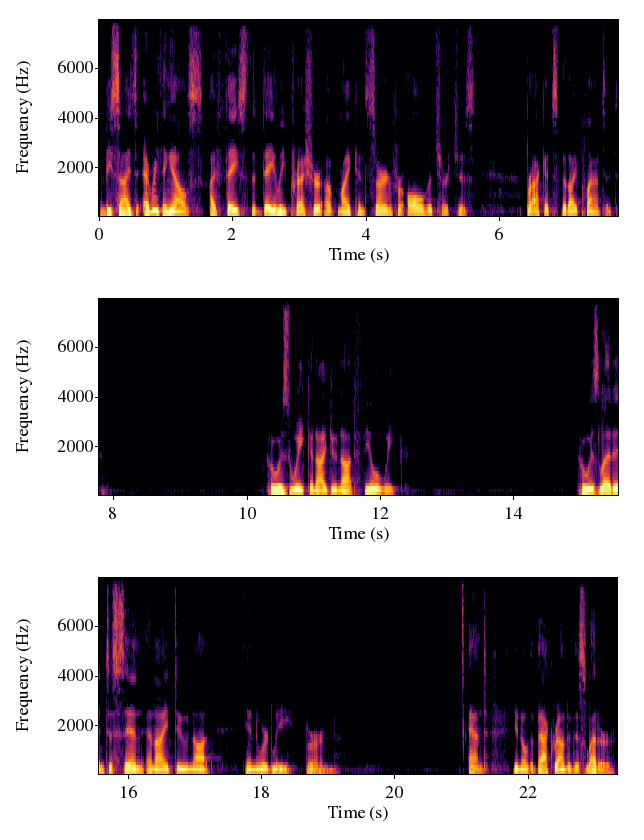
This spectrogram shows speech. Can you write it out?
And besides everything else, I face the daily pressure of my concern for all the churches, brackets that I planted. Who is weak and I do not feel weak? Who is led into sin and I do not inwardly burn? And, you know, the background of this letter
